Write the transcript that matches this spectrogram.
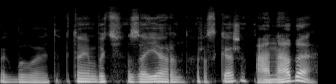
так бывает. Кто-нибудь за Ярн расскажет? А надо?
